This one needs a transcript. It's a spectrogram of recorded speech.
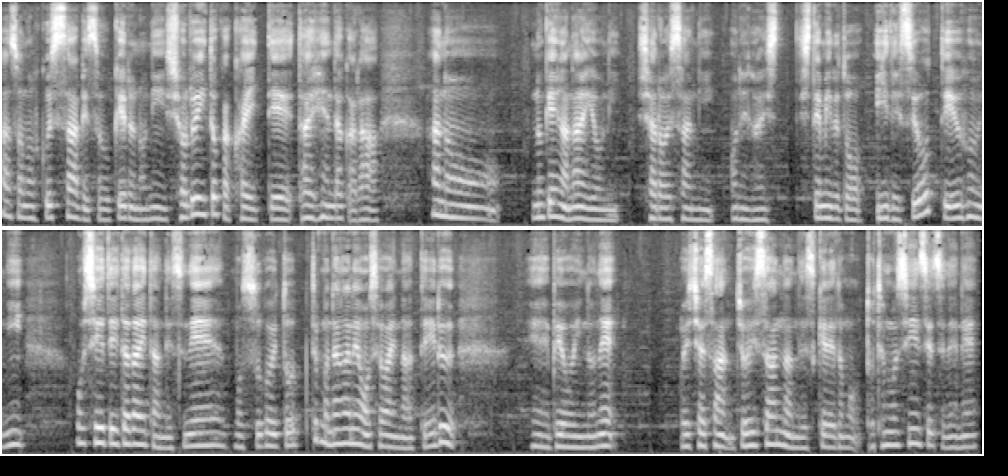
まあ、その福祉サービスを受けるのに書類とか書いて大変だからあの抜けがないように社労士さんにお願いしてみるといいですよっていうふうに教えていただいたんですね。もうすごいとっても長年お世話になっている、えー、病院のねお医者さん女医さんなんですけれどもとても親切でね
